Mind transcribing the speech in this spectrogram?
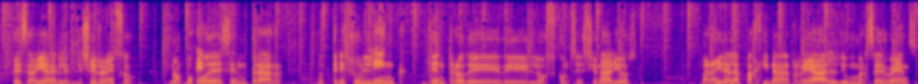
¿Ustedes sabían, eh? ¿Le- ¿Leyeron eso? No. Vos podés entrar, tenés un link dentro de, de los concesionarios para ir a la página real de un Mercedes-Benz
